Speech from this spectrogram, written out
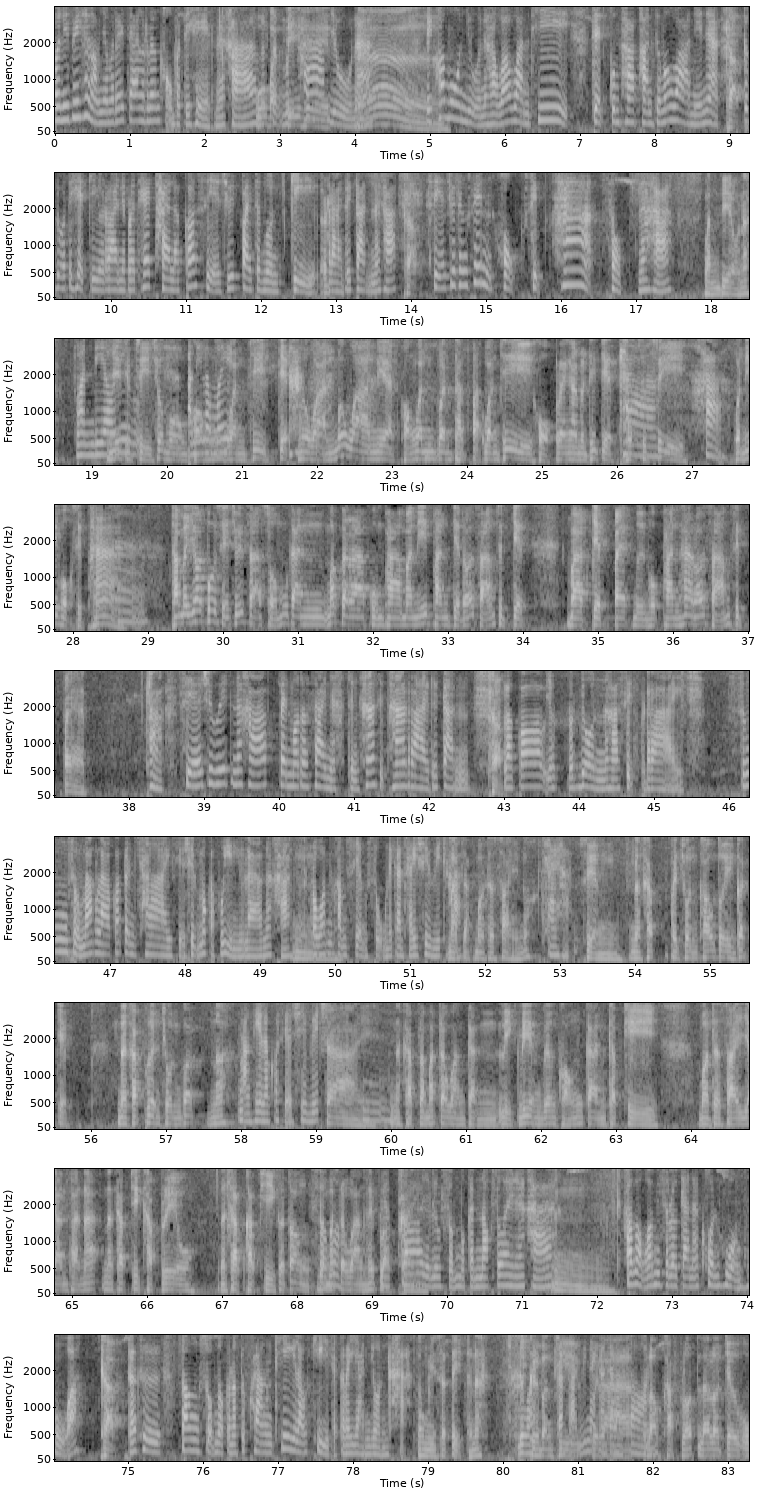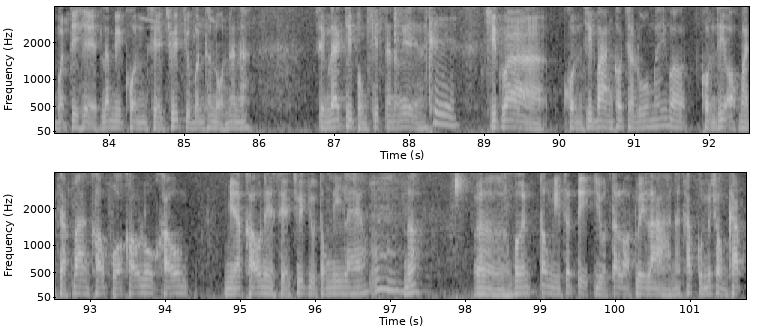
วันนี้พี่ถนอมยังไม่ได้แจ้งเรื่องของอุบัติเหตุนะคะรู้สึกมีภาพอยู่นะ มีข้อมูลอยู่นะคะว่าวันที่ 7 กุมภาพันธ์คือเมื่อวานนี้เนี่ยครับเกิดอุบัติเหตุกี่รายในประเทศไทย แล้วก็เสียชีวิตไปจำนวนกี่รายด้วยกันนะคะครับเสียชีวิตทั้งสิ้น 65ศพนะคะ วันเดียวนะวันเดียวนี่24 ชั่วโมงอันขอนี้งเราไม่วันที่ 7 เมื่อวาน เมื่อวานเนี่ยของวันวันถัดไปวันที่ 6 รายงานวันที่7ค่ะ64ค่ะวันนี้ 65 ทำให้ยอดผู้เสียชีวิตสะสมกันมกรากุมภามานี้ 1,737 บาดเจ็บ 86,538ค่ะเสียชีวิตนะคะเป็นมอเตอร์ไซค์เนี่ยถึง 55 รายด้วยกันครับแล้วก็รถยนต์นะคะ 10 ราย ซึ่งส่วนมากแล้วก็เป็นชายเสียชีวิตมากกว่าผู้หญิงอยู่แล้วนะคะ เพราะว่ามีความเสี่ยงสูงในการใช้ชีวิตมาค่ะจากมอเตอร์ไซค์เนาะใช่ค่ะเสี่ยงนะครับไปชนเขาตัวเองก็เจ็บ นะครับ เพื่อนชนก็นะบางทีเราก็เสียชีวิต ใช่นะครับระมัดระวังกันหลีกเลี่ยงเรื่องของการขับขี่มอเตอร์ไซค์ยานพาหนะนะครับที่ขับเร็วนะครับขับขี่ก็ต้องสวมระหมวกมัดระวังให้ปลอดภัแล้วยก็อย่าลืมสวมหมวกกันน็อกด้วยนะคะ อืมเขาบอกว่ามีสโลแกนนะคนห่วงหัว ครับ ก็คือต้องสวมหมวกกันน็อกทุกครั้งที่เราขี่จักรยานยนต์ค่ะ ต้องมีสตินะด้วยคือบางทีรักษาวินัยการจราจรเวลเราขับรถแล้วเราเจออุบัติเหตุ แล้วมีคนเสียชีวิตอยู่บนถนนนะนะ สิ่งแรกที่ผมคิดนะน้องเอ๋นะคือ คิดว่าคนที่บ้านเขาจะรู้ไหมว่าคนที่ออกมาจากบ้านเขาผัวเขาลูกเขาเมียเขาเนี่ยเสียชีวิตอยู่ตรงนี้แล้วเนาะเออเพราะงั้นต้องมีสติอยู่ตลอดเวลานะครับ คุณผู้ชมครับ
